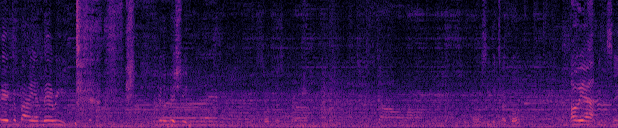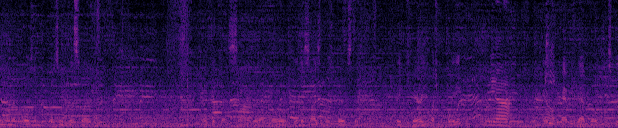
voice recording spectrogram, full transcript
Hey, goodbye, Aunt Mary. We're gonna miss you. Oh, see the tugboat? Oh yeah. That'd be the same one that pulls him, pulls him this way. Look at the size of that boat. Look at the size of those boats that they carry. You know how much weight? Yeah. You know how heavy that boat must be?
